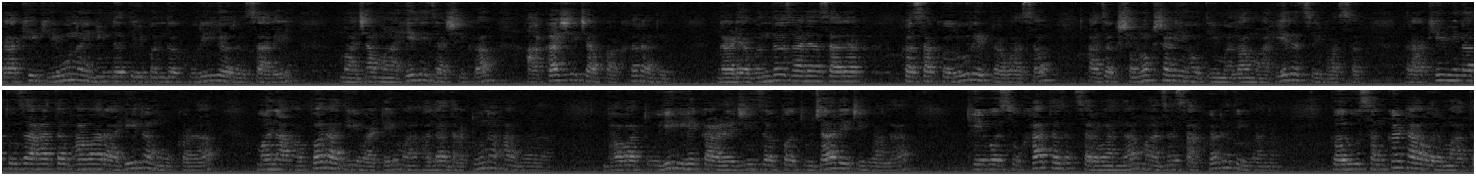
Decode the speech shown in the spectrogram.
राखी घेऊन हिंडते बंद कुरियर सारे माझ्या माहेरी जाशिका आकाशीच्या पाखरारे गाड्या बंद झाल्या साऱ्या कसा करू रे प्रवास? आज क्षणोक्षणी होती मला माहेरचे भास राखी विना तुझा हात भावा राहील मोकळा. मना अपराधी वाटे आला दाटून हा गळा. भावा तूही घे काळजी जप तुझ्या रे जीवाला. ठेव सुखात सर्वांना माझं साकड देवाला करू संकटावर मात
